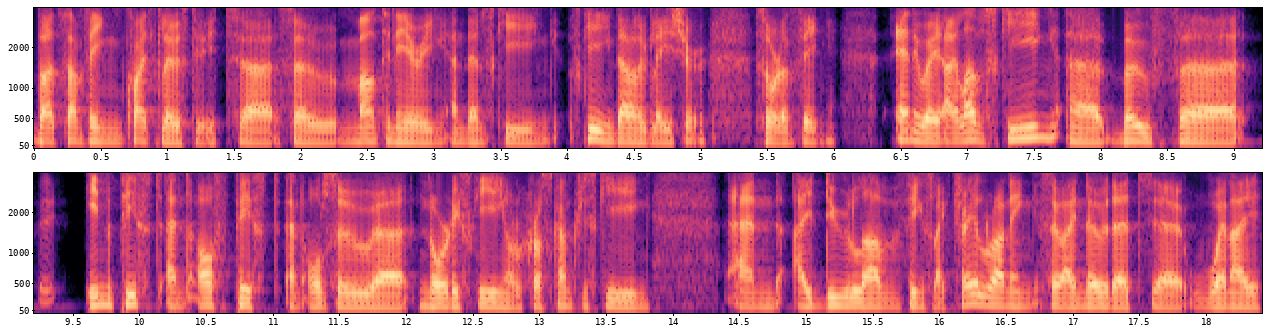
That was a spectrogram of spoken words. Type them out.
but something quite close to it. Uh, so mountaineering and then skiing, skiing down a glacier, sort of thing. Anyway, I love skiing, both in piste and off piste, and also uh, Nordic skiing or cross country skiing. and I do love things like trail running. So I know that uh, when I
